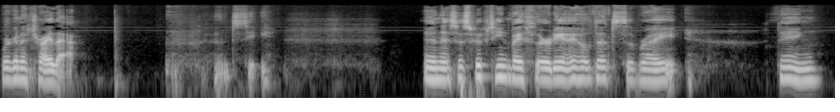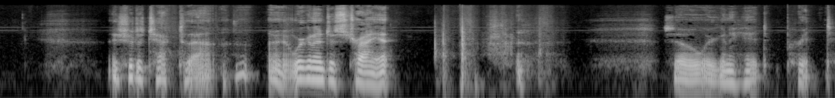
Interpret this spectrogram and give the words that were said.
We're going to try that. Let's see. And it says 15 by 30. I hope that's the right thing. I should have checked that. All right, we're going to just try it. So we're going to hit print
